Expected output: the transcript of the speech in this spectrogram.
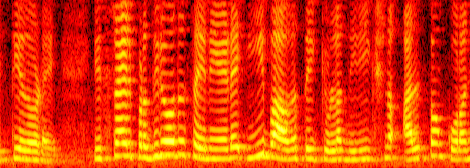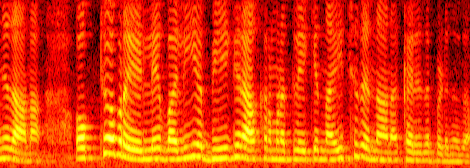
എത്തിയതോടെ ഇസ്രായേൽ പ്രതിരോധ സേനയുടെ ഈ ഭാഗത്തേക്കുള്ള നിരീക്ഷണം അല്പം കുറഞ്ഞതാണ്. ഒക്ടോബർ ഏഴിലെ വലിയ ഭീകരാക്രമണത്തിലേക്ക് നയിച്ചതെന്നാണ് കരുതപ്പെടുന്നത്.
